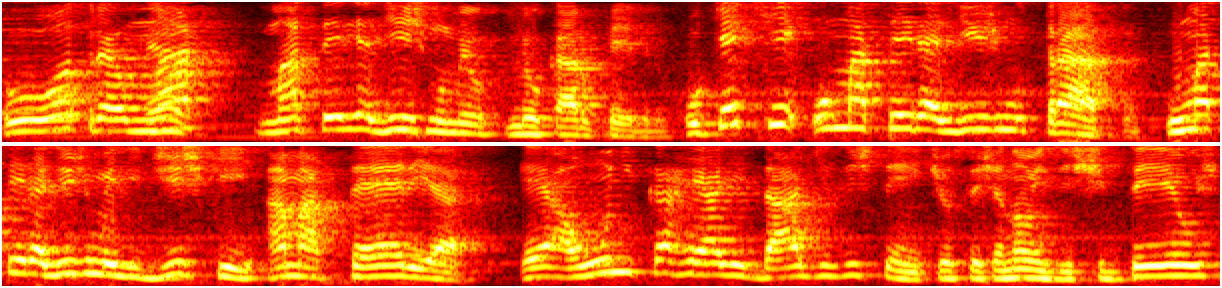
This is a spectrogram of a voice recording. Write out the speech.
O outro é o é. materialismo, meu, meu caro Pedro. O que que o materialismo trata? O materialismo ele diz que a matéria é a única realidade existente, ou seja, não existe Deus,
